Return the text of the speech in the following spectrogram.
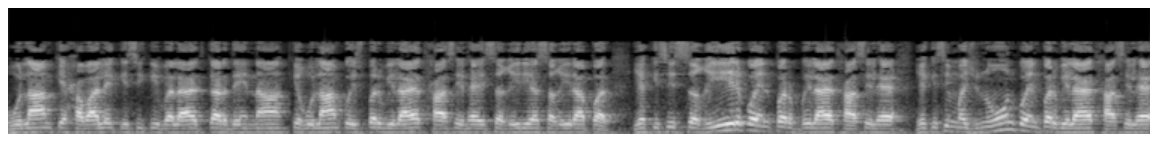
गुलाम के हवाले किसी की विलायत कर देना कि गुलाम को इस पर विलायत हासिल है सगीर या सगीरा पर। या किसी सगीर को इन पर विलायत हासिल है, या किसी मजनून को इन पर विलायत हासिल है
